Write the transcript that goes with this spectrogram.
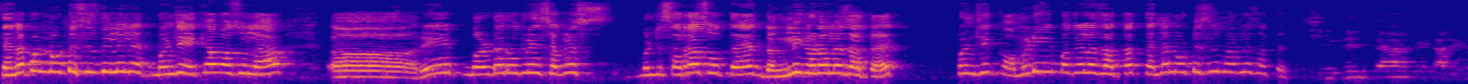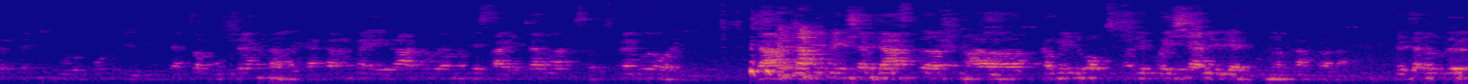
त्यांना पण नोटीसेस दिलेल्या आहेत. म्हणजे एका बाजूला रेप मर्डर वगैरे सगळं म्हणजे सर्रास होत आहे दंगली घडवल्या जात आहेत. पण जे कॉमेडी बघायला जातात त्यांना नोटीसेस मारल्या जातात. शिंदेच्या जे कार्यकर्त्यांनी तोडफोड केली त्याचा बुमरॅंग झाला. का कारण का एका आठवड्यामध्ये साडेचार लाख सबस्क्रायबर वाढले. चार कोटीपेक्षा जास्त कमेंट बॉक्समध्ये पैसे आलेले आहेत कुणाल कामराला त्याच्यानंतर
